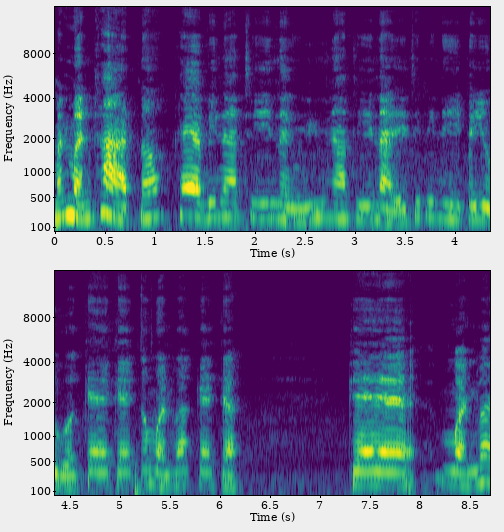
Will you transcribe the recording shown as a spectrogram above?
มันเหมือนขาดเนาะแค่วินาทีหนึ่งวินาทีไหนที่พี่นีไปอยู่กับแกแกก็เหมือนว่าแกจะ แกเหมือนว่า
